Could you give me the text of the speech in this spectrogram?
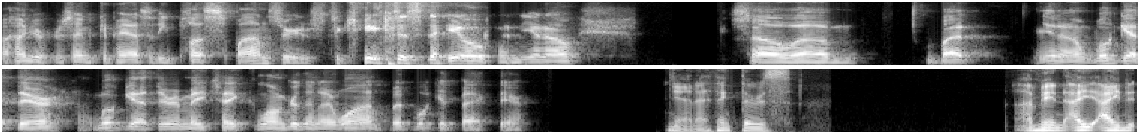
100% capacity plus sponsors to keep to stay open you know so um but you know, we'll get there. We'll get there. It may take longer than I want, but we'll get back there. Yeah, and I think there's I mean, I I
